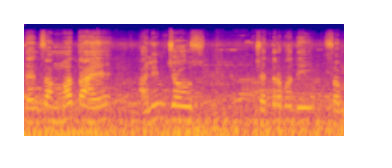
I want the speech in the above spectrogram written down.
त्यांचा मत आहे. अलीम चौस छत्रपती सम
